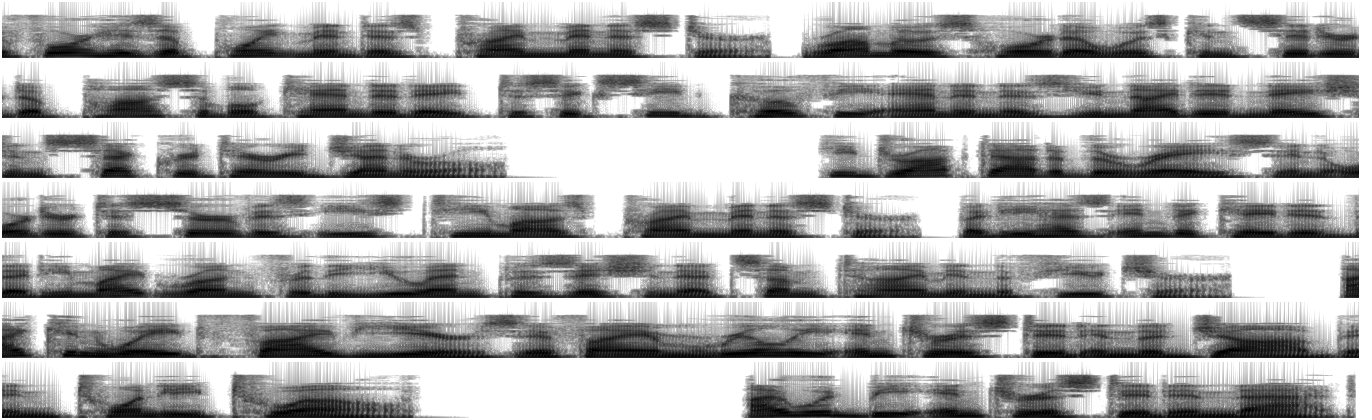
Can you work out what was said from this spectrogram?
Before his appointment as Prime Minister, Ramos Horta was considered a possible candidate to succeed Kofi Annan as United Nations Secretary-General. He dropped out of the race in order to serve as East Timor's Prime Minister, but he has indicated that he might run for the UN position at some time in the future. I can wait five years if I am really interested in the job in 2012. I would be interested in that.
